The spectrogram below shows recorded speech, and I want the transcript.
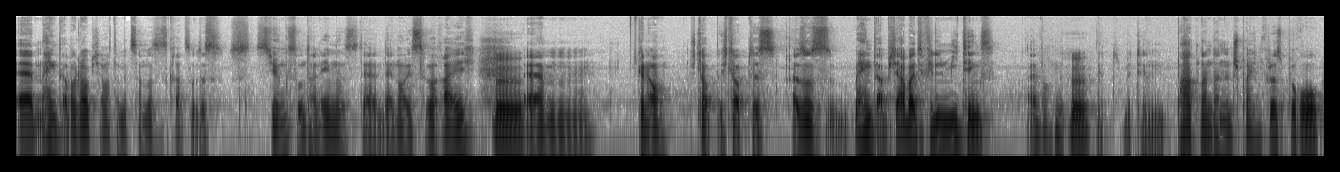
Ähm, hängt aber, glaube ich, einfach damit zusammen, dass es gerade so das, das jüngste Unternehmen ist, der, der neueste Bereich. Ähm, genau. Ich glaube, ich glaube das. Also es hängt ab, ich arbeite viel in Meetings, einfach mit, mit, mit den Partnern dann entsprechend für das Büro,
